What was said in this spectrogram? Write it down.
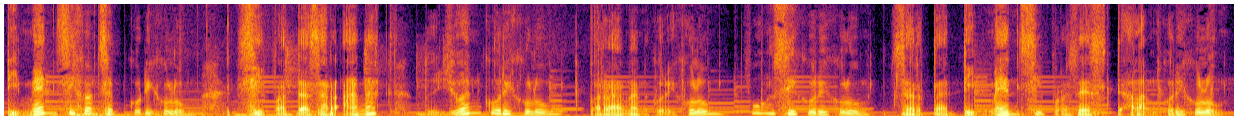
dimensi konsep kurikulum, sifat dasar anak, tujuan kurikulum, peranan kurikulum, fungsi kurikulum, serta dimensi proses dalam kurikulum.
